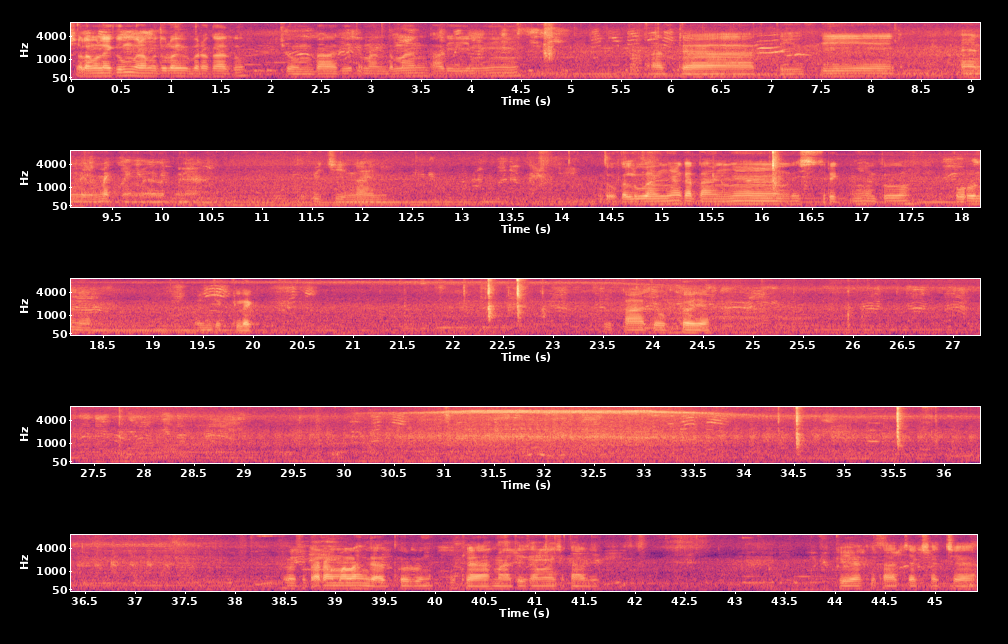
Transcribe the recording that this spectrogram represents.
Assalamualaikum warahmatullahi wabarakatuh. Jumpa lagi teman-teman. Kali ini Ada TV Animax yang mereknya. TV Cina ini. Untuk keluhannya katanya Listriknya tuh turun ya. Ini jelek. Kita coba ya sekarang malah nggak turun, udah mati sama sekali. Oke kita cek saja.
